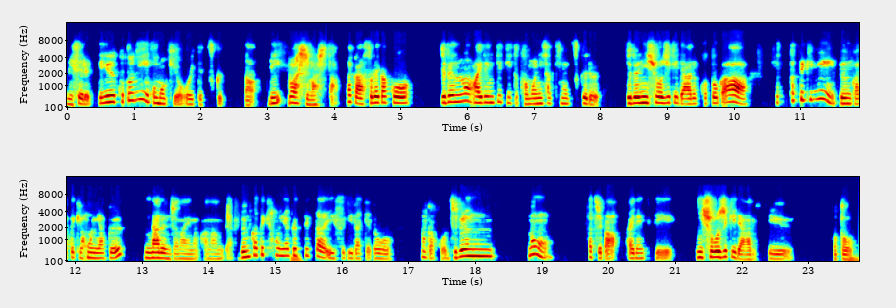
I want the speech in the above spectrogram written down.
見せるっていうことに重きを置いて作ったりはしました。だからそれがこう、自分のアイデンティティと共に作品を作る、自分に正直であることが、結果的に文化的翻訳になるんじゃないのかな、みたいな。文化的翻訳って言ったら言い過ぎだけど、なんかこう自分の立場、アイデンティティに正直であるっていうこと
